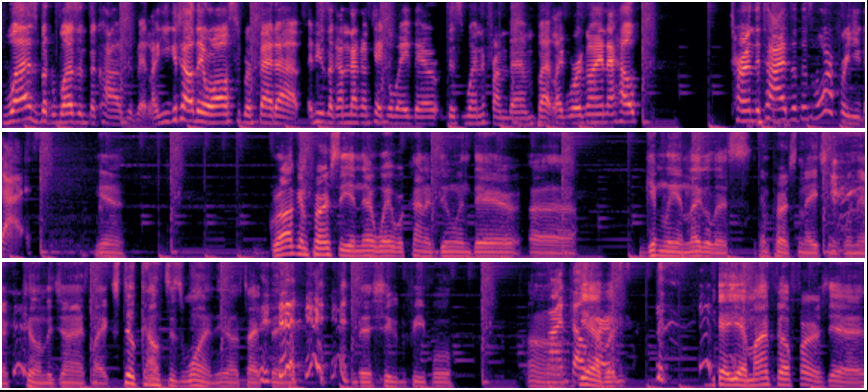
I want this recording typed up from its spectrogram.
was but wasn't the cause of it. Like you could tell they were all super fed up and he's like, I'm not gonna take away their this win from them, but like we're going to help turn the tides of this war for you guys. yeah grog and percy in their way were kind of doing their uh gimli and legolas impersonations when they're killing the giants like still counts as one you know type thing they're shooting people. Um, Mine fell yeah, first. but yeah, yeah, mine fell first. Yeah,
